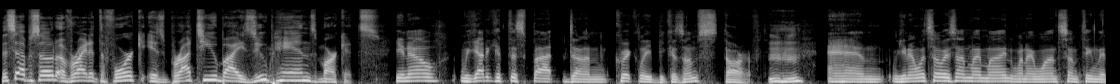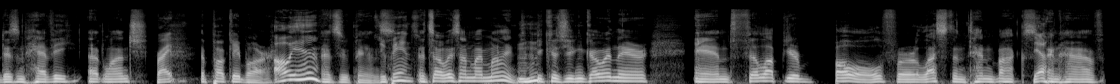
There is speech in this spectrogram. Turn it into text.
This episode of Right at the Fork is brought to you by Zupan's Markets. You know, we got to get this spot done quickly because I'm starved. Mm-hmm. And you know what's always on my mind when I want something that isn't heavy at lunch? Right. The poke bar. Oh, yeah. At Zupan's. Zupan's. It's always on my mind Mm-hmm. because you can go in there and fill up your bowl for less than 10 bucks Yeah. and have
